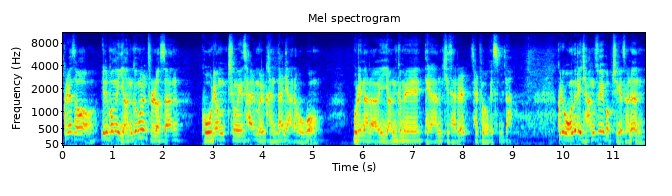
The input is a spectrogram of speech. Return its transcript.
그래서 일본의 연금을 둘러싼 고령층의 삶을 간단히 알아보고 우리나라의 연금에 대한 기사를 살펴보겠습니다. 그리고 오늘의 장수의 법칙에서는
